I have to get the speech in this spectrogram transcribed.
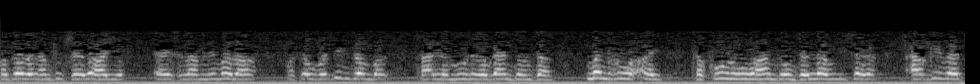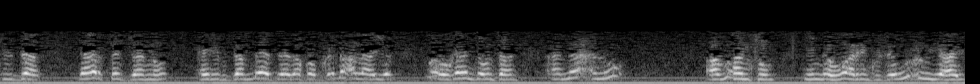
وضلا أن تسيدا أيا إسلام لماذا؟ وسوف تقدم تعلمون وقان دونتا من روح أي تكونوا وان دونتا الله يسرى عقيبة الدار. دار تجنو. حرب دنبات هذا قفك دعلا وأوغان دونتان أنحن أم أنتم؟ إنه أرنكو زوحو ياي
